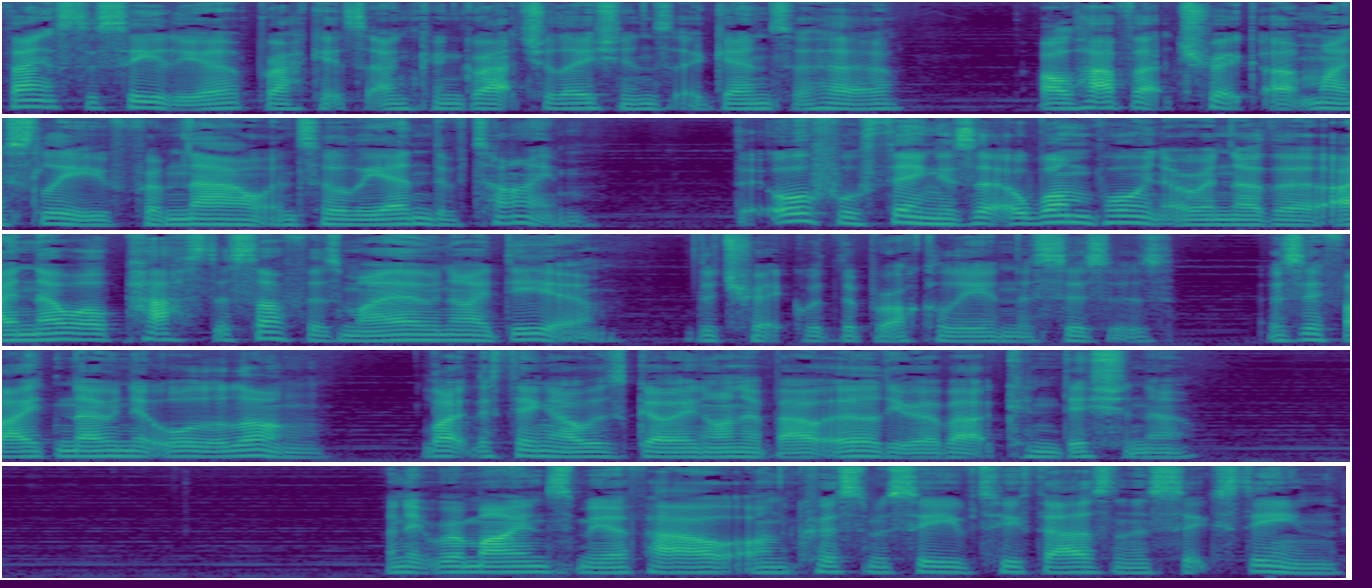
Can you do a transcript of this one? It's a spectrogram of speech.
thanks to Celia, brackets, and congratulations again to her, I'll have that trick up my sleeve from now until the end of time. The awful thing is that at one point or another, I know I'll pass this off as my own idea, the trick with the broccoli and the scissors, as if I'd known it all along, like the thing I was going on about earlier about conditioner. And it reminds me of how on Christmas Eve 2016,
